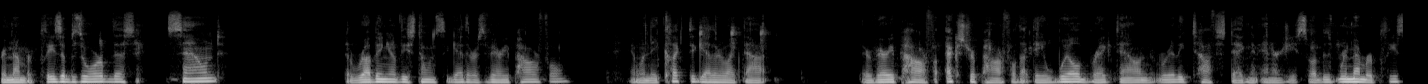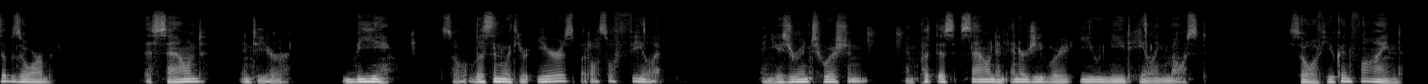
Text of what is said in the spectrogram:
Remember, please absorb this sound. The rubbing of these stones together is very powerful. And when they click together like that, they're very powerful, extra powerful, that they will break down really tough, stagnant energy. So remember, please absorb the sound into your being. So listen with your ears, but also feel it and use your intuition and put this sound and energy where you need healing most. So if you can find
